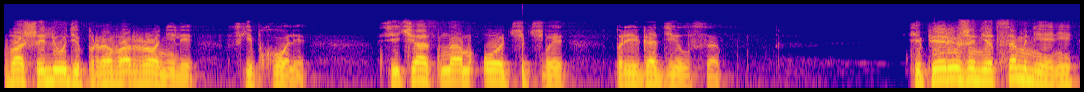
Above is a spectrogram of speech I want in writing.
ваши люди проворонили в Схипхоле, сейчас нам очень бы пригодился. Теперь уже нет сомнений,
